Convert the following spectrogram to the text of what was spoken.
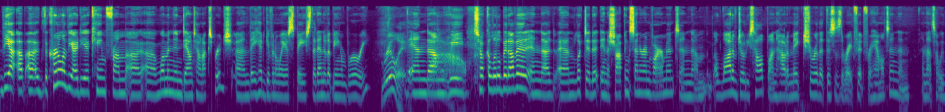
The uh, uh, the kernel of the idea came from a, a woman in downtown Uxbridge, and they had given away a space that ended up being a brewery. Really? and um, we took a little bit of it and uh, and looked at it in a shopping center environment, and um, a lot of Jody's help on how to make sure that this is the right fit for Hamilton, and and that's how we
